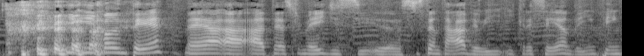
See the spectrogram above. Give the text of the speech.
e manter né, a, a test made sustentável e, e crescendo, enfim.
